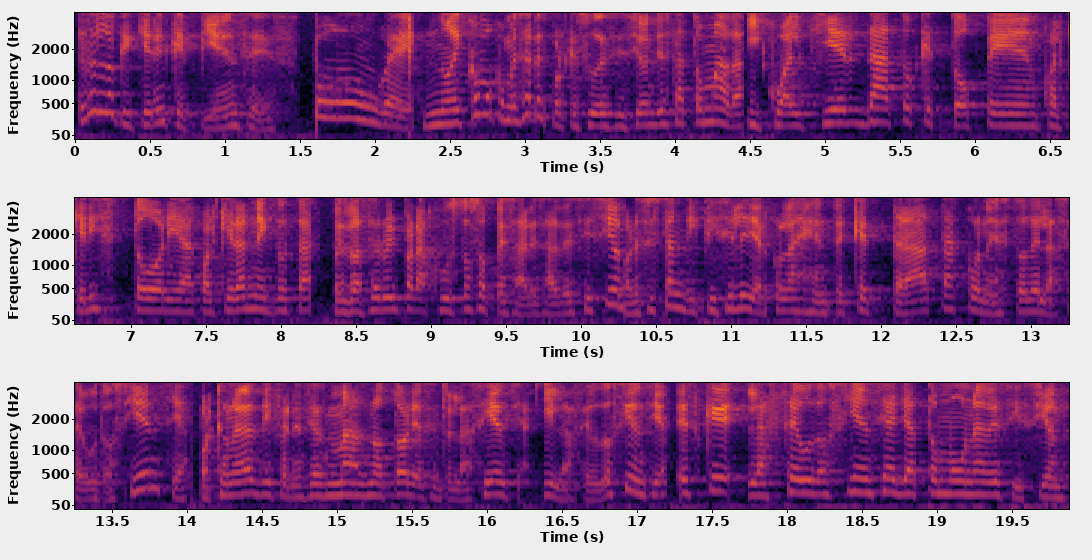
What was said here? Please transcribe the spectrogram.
eso es lo que quieren que pienses. ¡Pum! Güey. No hay cómo comenzarles porque su decisión ya está tomada y cualquier dato que topen, cualquier historia, cualquier anécdota, pues va a servir para justo sopesar esa decisión. Por eso es tan difícil lidiar con la gente que trata con esto de la pseudociencia, porque una de las diferencias más notorias entre la ciencia y la pseudociencia es que la pseudociencia ya tomó una decisión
